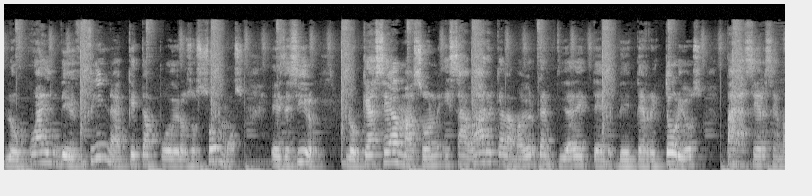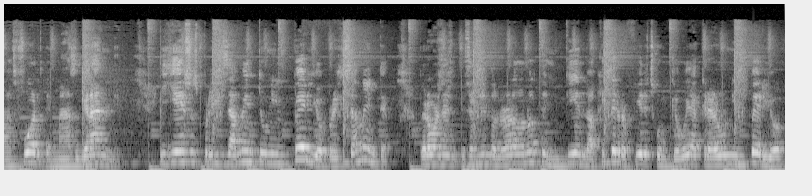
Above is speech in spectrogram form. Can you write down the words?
lo cual defina qué tan poderosos somos. Es decir, lo que hace Amazon es abarca la mayor cantidad de, de territorios para hacerse más fuerte, más grande. Y eso es precisamente un imperio, precisamente. Pero ahora estás diciendo, Leonardo, no te entiendo. ¿A qué te refieres con que voy a crear un imperio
